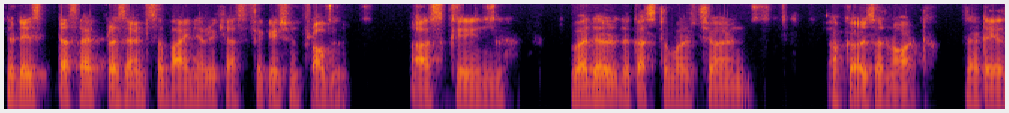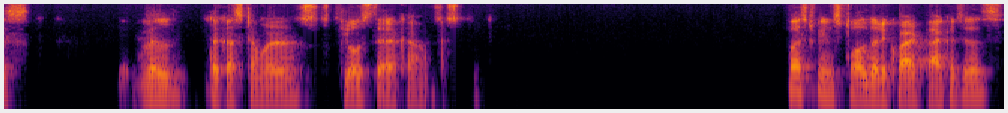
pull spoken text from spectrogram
The dataset presents a binary classification problem, asking whether the customer churn occurs or not. That is, will the customer close their account? First, we install the required packages.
